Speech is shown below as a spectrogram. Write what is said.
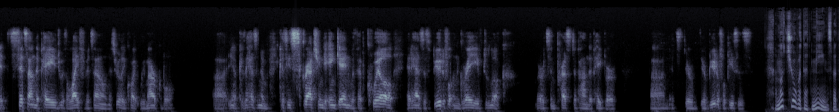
it sits on the page with a life of its own. It's really quite remarkable. Uh, you know, because it has because he's scratching the ink in with a quill. It has this beautiful engraved look where it's impressed upon the paper. Um, it's they're they're beautiful pieces. I'm not sure what that means, but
